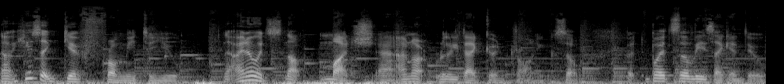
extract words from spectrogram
Now here's a gift from me to you. Now I know it's not much, I'm not really that good drawing, so, but, but it's the least I can do.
